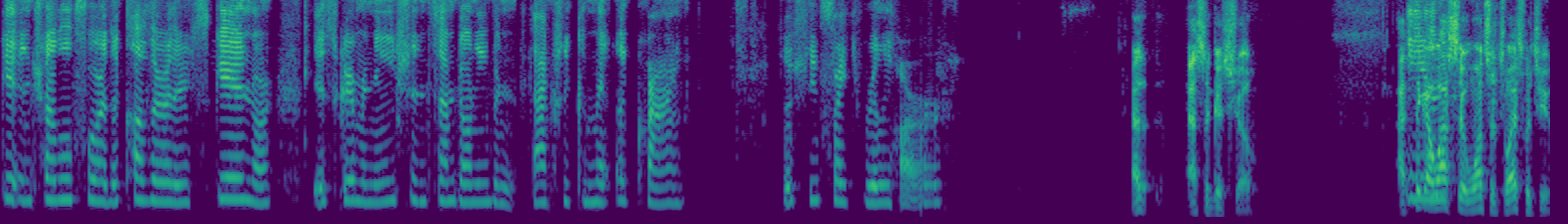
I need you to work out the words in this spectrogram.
get in trouble for the color of their skin or discrimination. Some don't even actually commit a crime. So she fights really hard. That's a good show. I think I watched it once or twice with you.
